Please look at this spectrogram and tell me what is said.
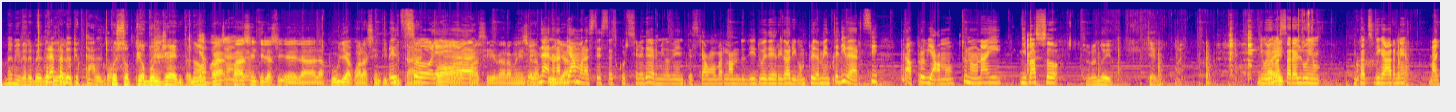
A me mi verrebbe Però è proprio più caldo. Questo più avvolgente, no? Più avvolgente. Qua, qua, senti la, eh, la, la, Puglia, qua la senti tutta. Il sole. Eh. Oh, qua sì, veramente. Sì. Eh, non abbiamo la stessa escursione termica, ovviamente stiamo parlando di due territori completamente diversi, però proviamo. Tu non hai... Gli passo... Ce lo prendo io. Tieni, vai. Gli volevo vai. passare a lui un, un pezzo di carne. Vai.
